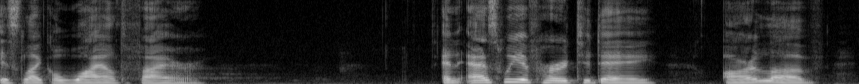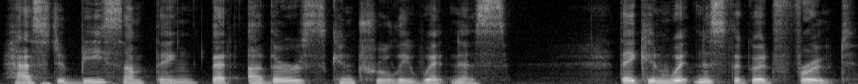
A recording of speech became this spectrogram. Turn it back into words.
is like a wildfire. And as we have heard today, our love has to be something that others can truly witness. They can witness the good fruit.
